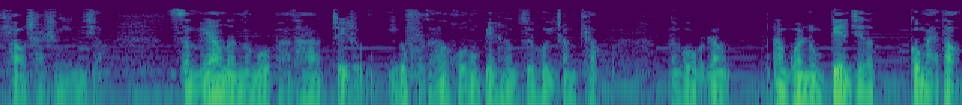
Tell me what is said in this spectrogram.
票产生影响。怎么样的能够把它这种一个复杂的活动变成最后一张票，能够让让观众便捷的购买到，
